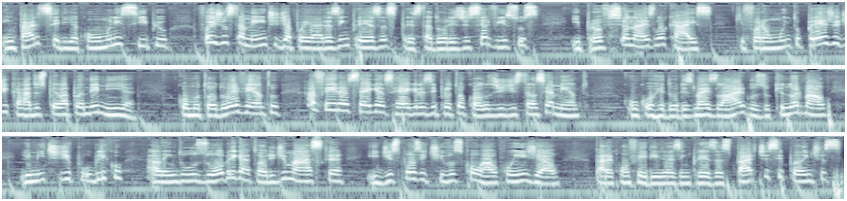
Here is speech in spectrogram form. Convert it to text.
em parceria com o município, foi justamente de apoiar as empresas, prestadores de serviços e profissionais locais que foram muito prejudicados pela pandemia. Como todo o evento, a feira segue as regras e protocolos de distanciamento, com corredores mais largos do que o normal, limite de público, além do uso obrigatório de máscara e dispositivos com álcool em gel. Para conferir as empresas participantes,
